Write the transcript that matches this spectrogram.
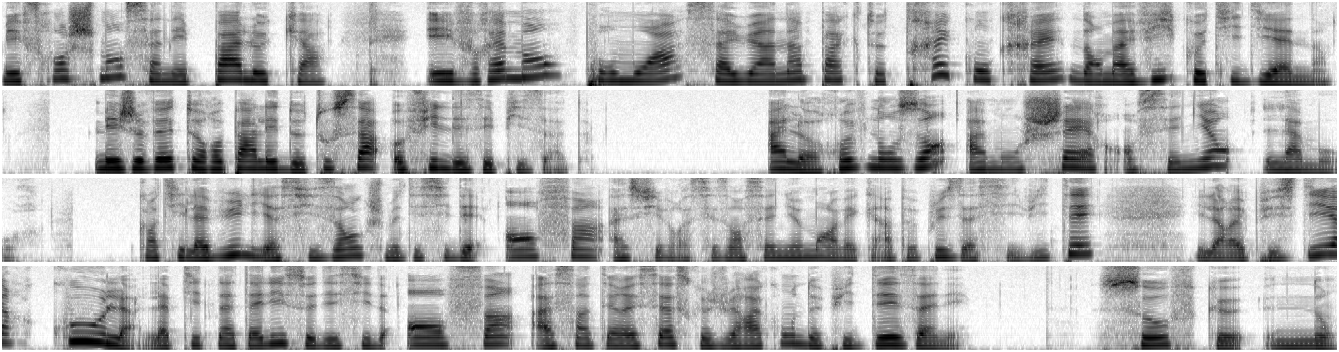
mais franchement, ça n'est pas le cas. Et vraiment, pour moi, ça a eu un impact très concret dans ma vie quotidienne mais je vais te reparler de tout ça au fil des épisodes. Alors revenons-en à mon cher enseignant l'amour. Quand il a vu il y a six ans que je me décidais enfin à suivre ses enseignements avec un peu plus d'assiduité, il aurait pu se dire Cool, la petite Nathalie se décide enfin à s'intéresser à ce que je lui raconte depuis des années. Sauf que non.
